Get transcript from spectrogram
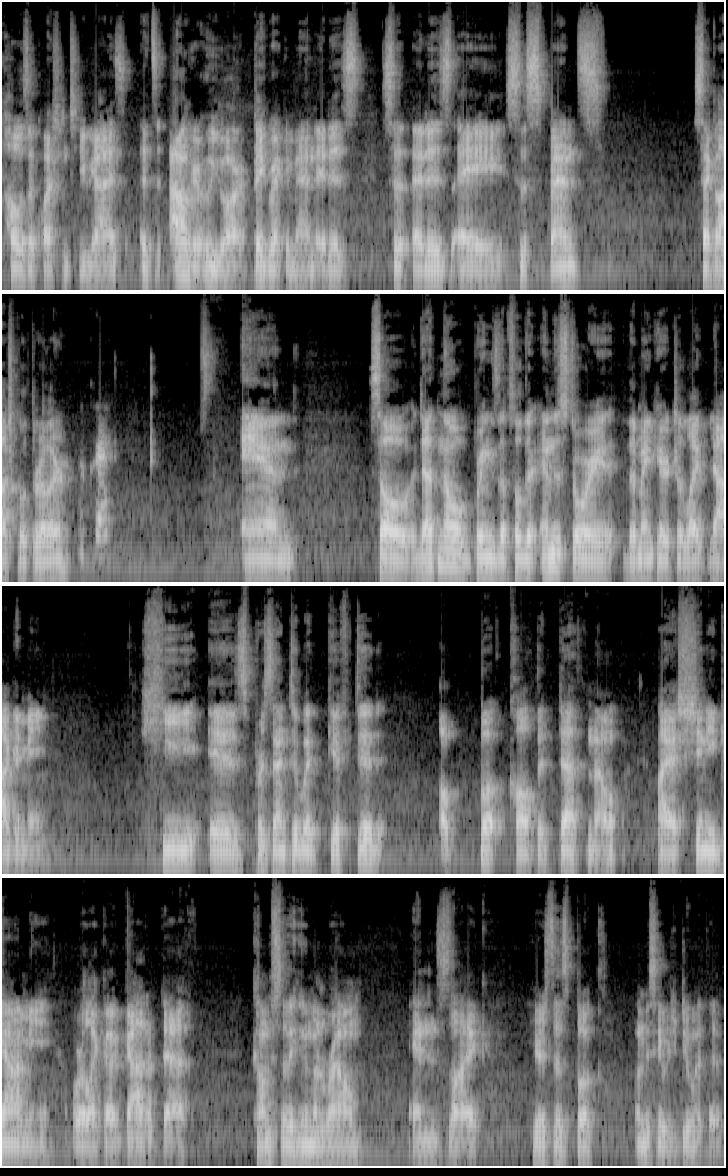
pose a question to you guys. It's I don't care who you are, big recommend. It is it is a suspense psychological thriller. Okay. And so Death Note brings up so they're in the story, the main character Light Yagami, he is presented with gifted a book called the Death Note by a Shinigami or like a god of death, comes to the human realm and is like, here's this book, let me see what you do with it.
